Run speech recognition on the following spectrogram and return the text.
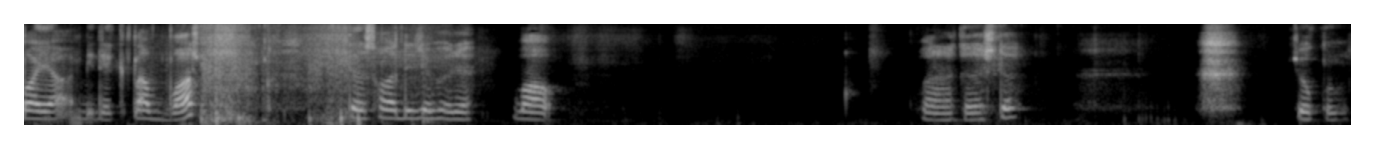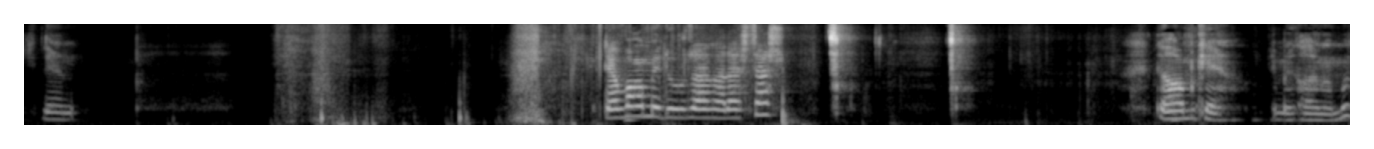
Bayağı bir reklam var. De sadece böyle wow var arkadaşlar. Çok komik? Devam ediyoruz arkadaşlar. Devam ki yemek anlamı.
